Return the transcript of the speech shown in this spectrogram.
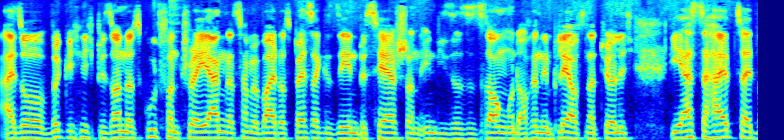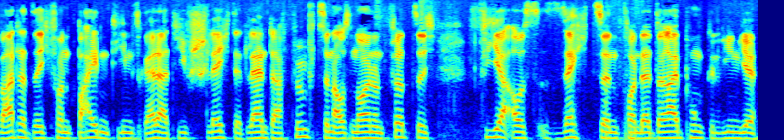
Also wirklich nicht besonders gut von Trey Young. Das haben wir weitaus besser gesehen bisher schon in dieser Saison und auch in den Playoffs natürlich. Die erste Halbzeit war tatsächlich von beiden Teams relativ schlecht. Atlanta 15 aus 49, 4 aus 16 von der Drei-Punkte-Linie.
